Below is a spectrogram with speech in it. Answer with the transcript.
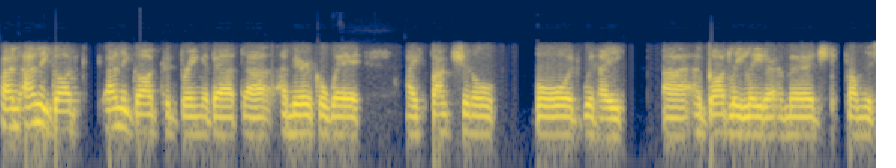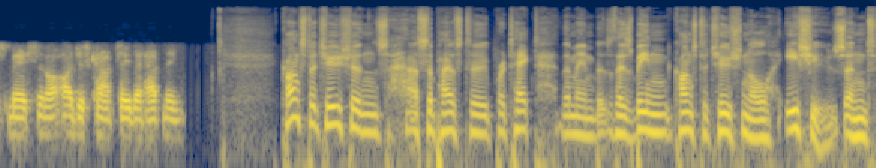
only God only God could bring about uh, a miracle where a functional board with a uh, a godly leader emerged from this mess, and I, I just can't see that happening. Constitutions are supposed to protect the members. There's been constitutional issues, and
